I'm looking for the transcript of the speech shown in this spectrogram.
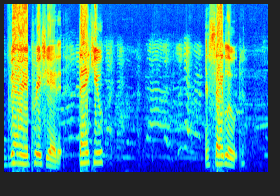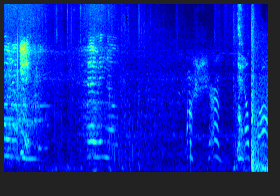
very appreciated. Thank you, and salute. Oh, sure. No problem,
